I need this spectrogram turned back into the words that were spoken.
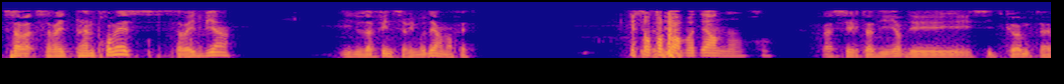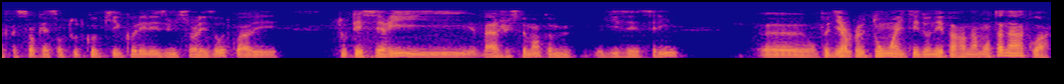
ça va, ça va être plein de promesses, ça va être bien. Il nous a fait une série moderne en fait. Qu'est-ce que qu'on entend par par moderne Bah, c'est-à-dire des sitcoms, t'as l'impression qu'elles sont toutes copiées-collées les unes sur les autres, quoi. Et toutes les séries, bah, justement, comme le disait Céline, euh, on peut dire le ton a été donné par Anna Montana, quoi.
